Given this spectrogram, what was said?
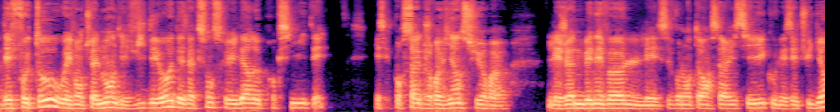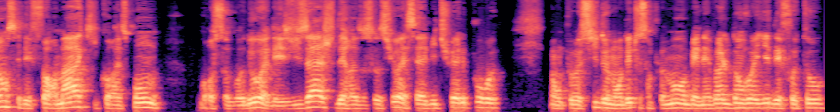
des photos ou éventuellement des vidéos des actions solidaires de proximité. Et c'est pour ça que je reviens sur les jeunes bénévoles, les volontaires en service civique ou les étudiants, c'est des formats qui correspondent grosso modo à des usages des réseaux sociaux assez habituels pour eux. On peut aussi demander tout simplement aux bénévoles d'envoyer des photos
